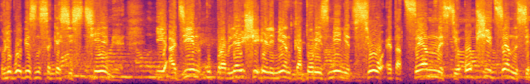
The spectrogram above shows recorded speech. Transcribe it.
в любой бизнес-экосистеме. И один управляющий элемент, который изменит все, это ценности, общие ценности.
